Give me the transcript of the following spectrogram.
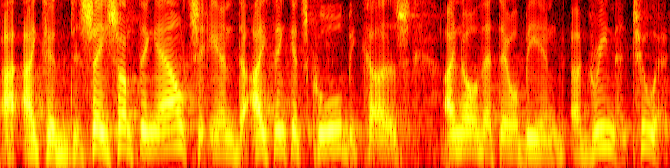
I could say something else and I think it's cool because I know that there will be an agreement to it.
